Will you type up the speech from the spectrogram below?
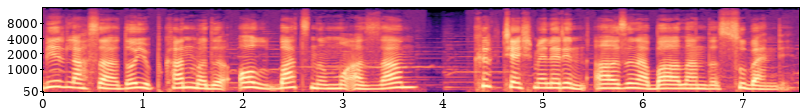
Bir lahza doyup kanmadı ol batnı muazzam. Kırk çeşmelerin ağzına bağlandı su bendi.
